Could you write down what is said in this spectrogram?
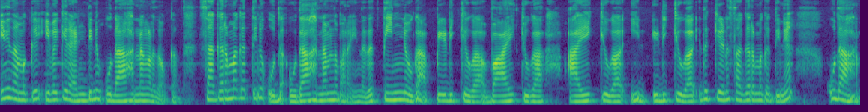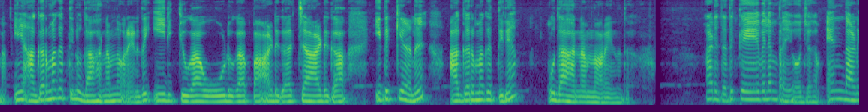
ഇനി നമുക്ക് ഇവയ്ക്ക് രണ്ടിനും ഉദാഹരണങ്ങൾ നോക്കാം. സകർമ്മകത്തിന് ഉദ ഉദാഹരണം എന്ന് പറയുന്നത് തിന്നുക പിടിക്കുക വായിക്കുക അയക്കുക ഇടിക്കുക ഇതൊക്കെയാണ് സകർമ്മകത്തിന് ഉദാഹരണം. ഇനി അകർമ്മകത്തിന് ഉദാഹരണം എന്ന് പറയുന്നത് ഇരിക്കുക ഓടുക പാടുക ചാടുക ഇതൊക്കെയാണ് അകർമ്മകത്തിന് ഉദാഹരണം എന്ന് പറയുന്നത്. അടുത്തത് കേവലം പ്രയോജകം. എന്താണ്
